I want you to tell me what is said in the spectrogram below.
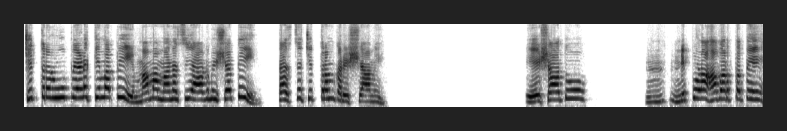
चित्ररूपेण किमपि मम मनसि आगमिष्यति, तस्य चित्रं करिष्यामि। एषा तु निपुणः वर्तते,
